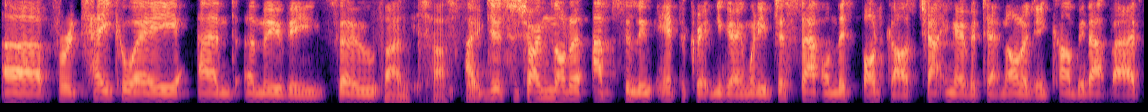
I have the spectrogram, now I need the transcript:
uh, for a takeaway and a movie. So fantastic. I, just so I'm not an absolute hypocrite. And you're going when you've just sat on this podcast chatting over technology, can't be that bad.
